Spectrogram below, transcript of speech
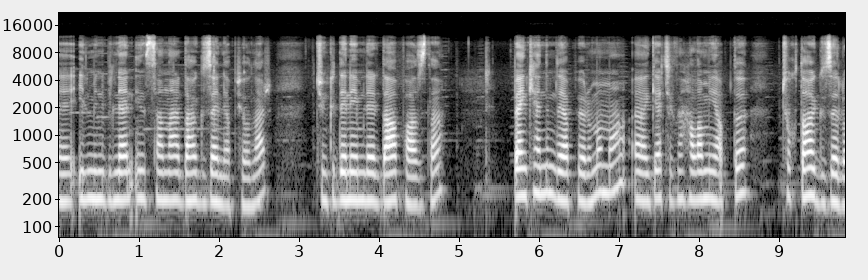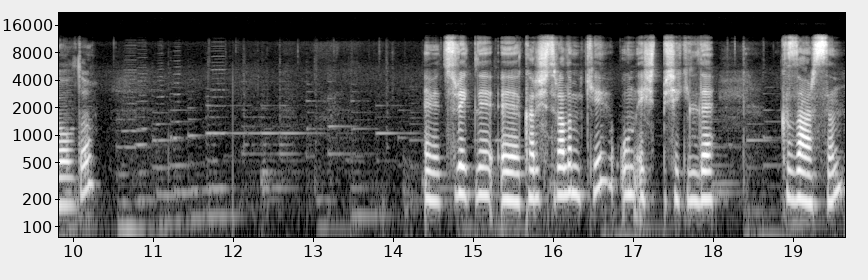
e, ilmini bilen insanlar daha güzel yapıyorlar. Çünkü deneyimleri daha fazla. Ben kendim de yapıyorum ama e, gerçekten halamı yaptı. Çok daha güzel oldu. Evet sürekli e, karıştıralım ki un eşit bir şekilde kızarsın.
